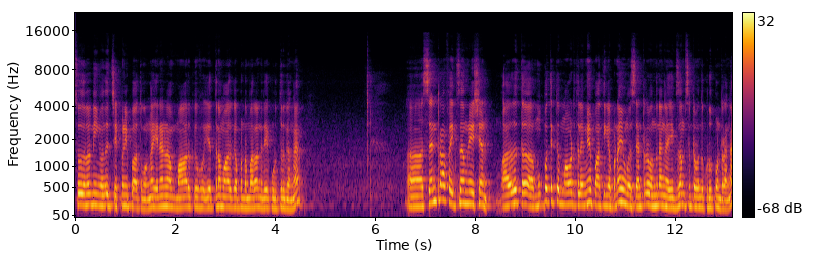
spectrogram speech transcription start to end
ஸோ இதெல்லாம் நீங்கள் வந்து செக் பண்ணி பார்த்துக்கோங்க. என்னென்ன மார்க்கு எத்தனை மார்க் அப்படின்ற மாதிரிலாம் நிறைய கொடுத்துருக்காங்க. சென்டர் ஆஃப் எக்ஸாமினேஷன் அதாவது த முப்பத்தெட்டு மாவட்டத்துலையுமே பார்த்தீங்க அப்படின்னா இவங்க சென்டர் வந்து நாங்கள் எக்ஸாம் சென்டர் வந்து கொடுப்போன்றாங்க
